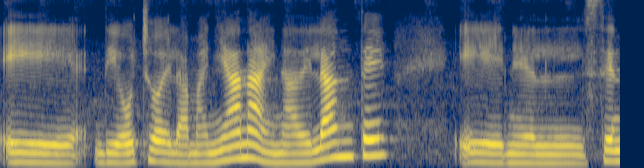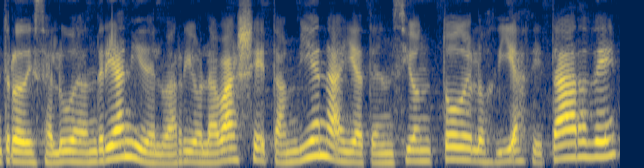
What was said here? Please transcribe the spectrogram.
de 8 de la mañana en adelante. En el Centro de Salud Andriani del barrio Lavalle también hay atención todos los días de tarde,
